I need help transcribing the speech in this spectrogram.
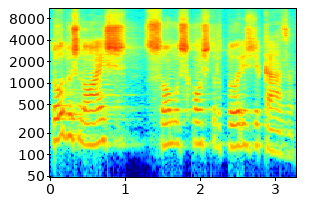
Todos nós somos construtores de casa.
